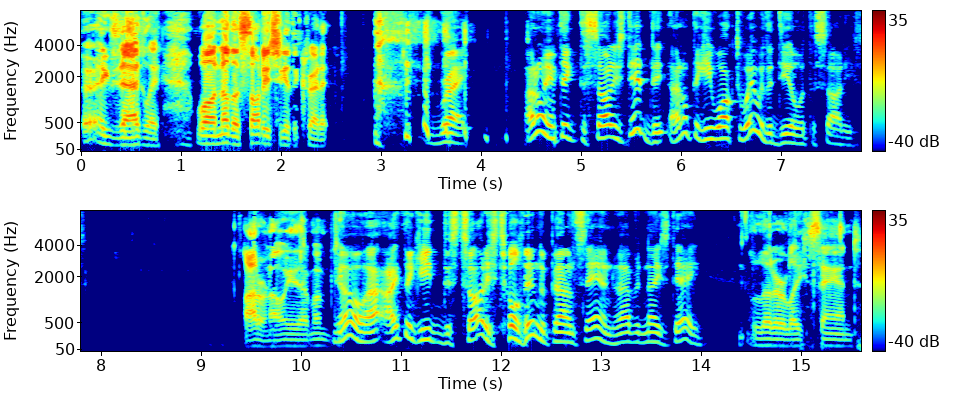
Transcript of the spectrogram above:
exactly. Well, no, the Saudis should get the credit. Right. I don't even think the Saudis did. I don't think he walked away with a deal with the Saudis. I don't know either. I'm No, I, I think he the Saudis told him to pound sand. Have a nice day. Literally sand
